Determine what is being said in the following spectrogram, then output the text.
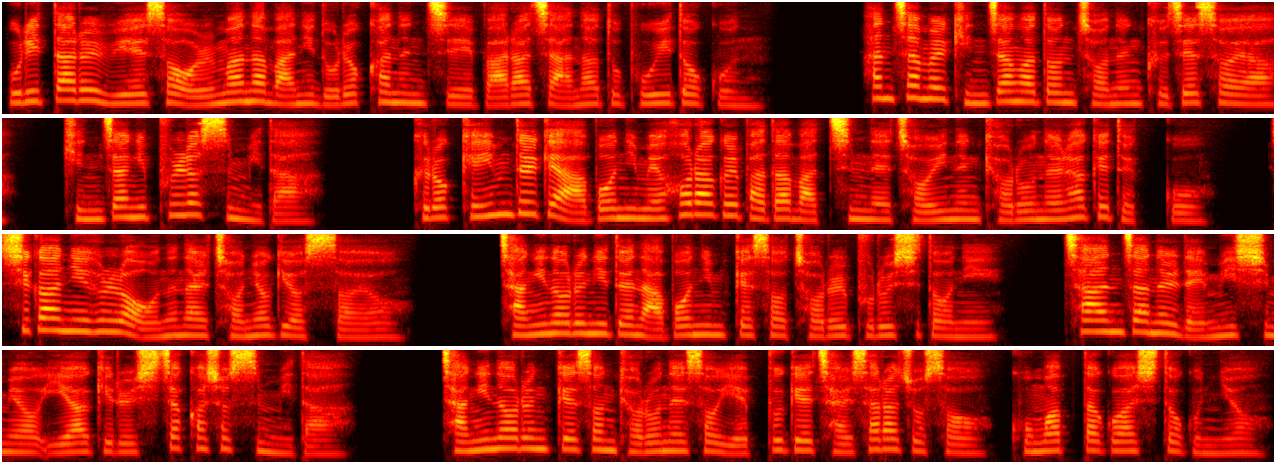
우리 딸을 위해서 얼마나 많이 노력하는지 말하지 않아도 보이더군. 한참을 긴장하던 저는 그제서야 긴장이 풀렸습니다. 그렇게 힘들게 아버님의 허락을 받아 마침내 저희는 결혼을 하게 됐고 시간이 흘러 어느 날 저녁이었어요. 장인어른이 된 아버님께서 저를 부르시더니 차 한 잔을 내미시며 이야기를 시작하셨습니다. 장인어른께선 결혼해서 예쁘게 잘 살아줘서 고맙다고 하시더군요.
